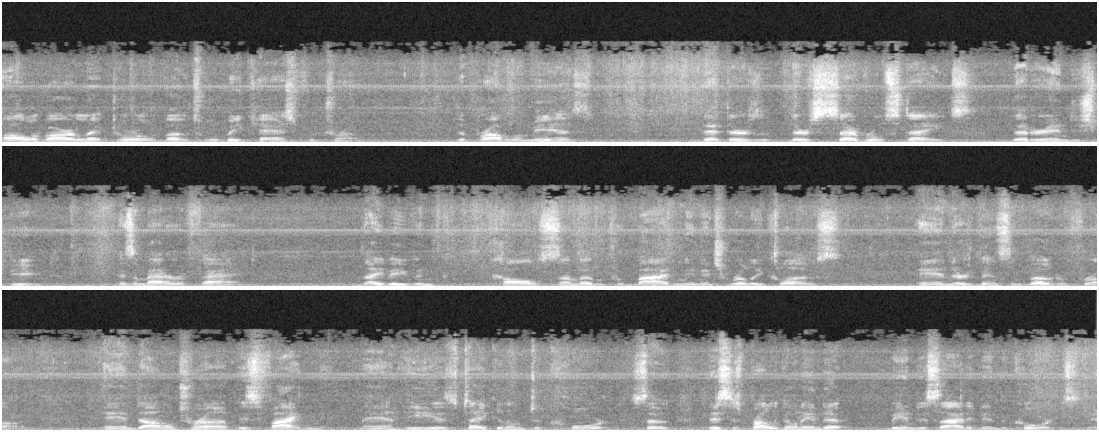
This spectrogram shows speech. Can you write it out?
All of our electoral votes will be cast for Trump. The problem is that there's there's several states that are in dispute. As a matter of fact, they've even called some of them for Biden, and it's really close. And there's been some voter fraud, and Donald Trump is fighting it. Man, he is taking them to court. So this is probably going to end up being decided in the courts. Yeah.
